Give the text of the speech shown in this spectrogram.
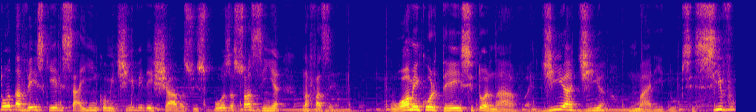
toda vez que ele saía em comitiva e deixava sua esposa sozinha na fazenda. O homem cortês se tornava, dia a dia, um marido obsessivo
